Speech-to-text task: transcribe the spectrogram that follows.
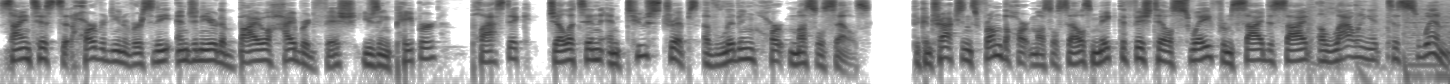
Scientists at Harvard University engineered a biohybrid fish using paper, plastic, gelatin, and two strips of living heart muscle cells. The contractions from the heart muscle cells make the fishtail sway from side to side, allowing it to swim.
